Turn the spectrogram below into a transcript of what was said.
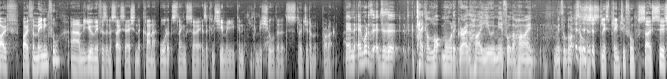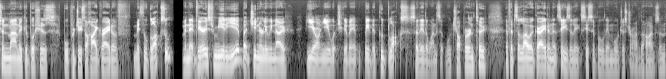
both both are meaningful. Um, the UMF is an association that kind of audits things, so as a consumer, you can you can be sure that it's legitimate product. And and what is it? Does it take a lot more to grow the high UMF or the high methylglyoxal? It's just less plentiful. So certain manuka bushes will produce a high grade of methylglyoxal, I mean that varies from year to year, but generally we know year on year which are going to be the good blocks. So they're the ones that we'll chopper into. If it's a lower grade and it's easily accessible, then we'll just drive the hives in.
